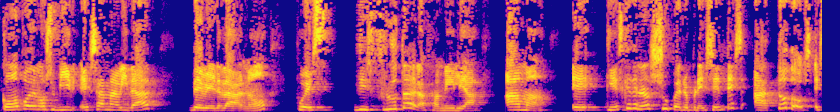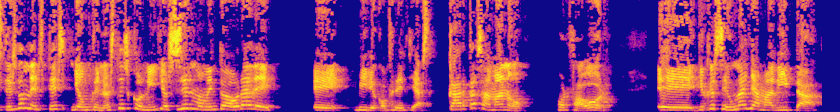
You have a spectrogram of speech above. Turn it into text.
cómo podemos vivir esa Navidad de verdad, ¿no? Pues disfruta de la familia, ama, eh, tienes que tener súper presentes a todos, estés donde estés y aunque no estés con ellos, es el momento ahora de eh, videoconferencias, cartas a mano, por favor, eh, yo qué sé, una llamadita,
